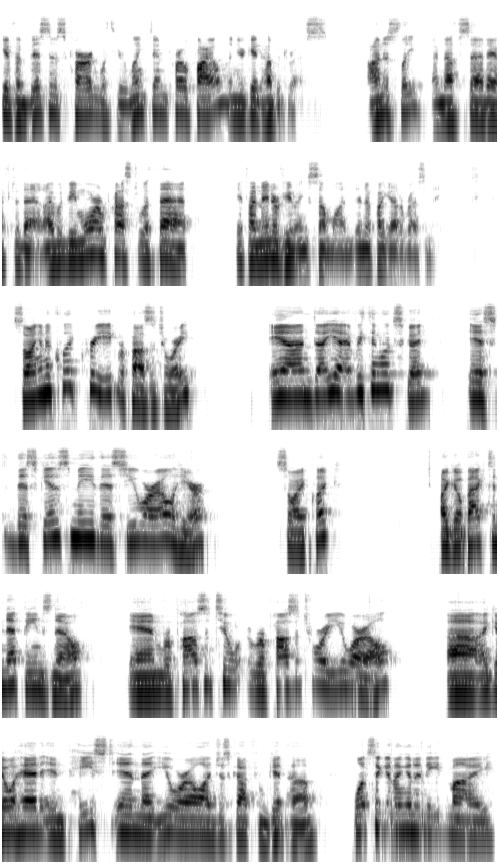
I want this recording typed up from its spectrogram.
give a business card with your LinkedIn profile and your GitHub address. Honestly, enough said after that. I would be more impressed with that if I'm interviewing someone than if I got a resume. So I'm going to click Create Repository. And uh, yeah, everything looks good. It's, this gives me this URL here. So I click I go back to NetBeans now and repository, repository URL. Uh, I go ahead and paste in that URL I just got from GitHub. Once again, I'm going to need my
